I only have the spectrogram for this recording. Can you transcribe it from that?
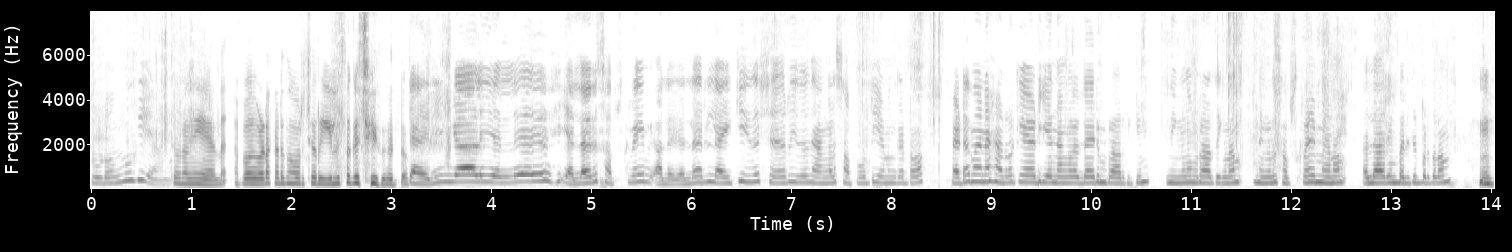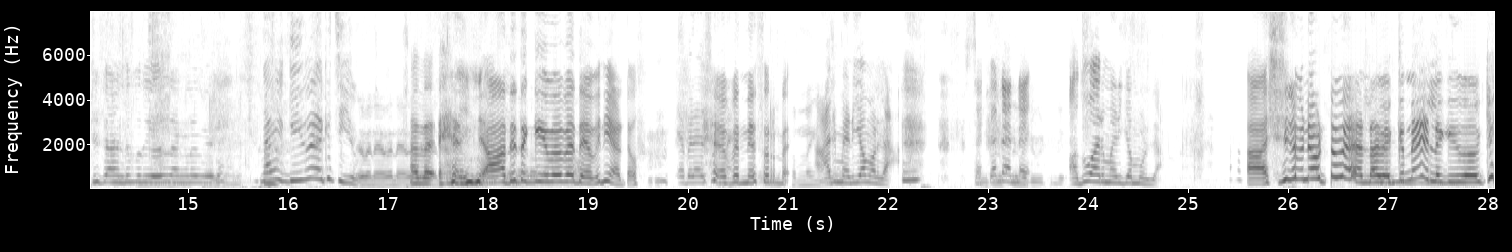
തുടങ്ങുകയാണ്. തുടങ്ങുകയാണ്. അപ്പൊ ഇവിടെ കിടന്ന് കുറച്ച് റീൽസ് ഒക്കെ ചെയ്തു കേട്ടോ. കരിങ്കാളി അല്ലേ എല്ലാവരും സബ്സ്ക്രൈബ് അല്ല എല്ലാവരും ലൈക്ക് ചെയ്ത് ഷെയർ ചെയ്ത് ഞങ്ങൾ സപ്പോർട്ട് ചെയ്യണം കേട്ടോ. പെട്ടെന്ന് തന്നെ ഹൺഡ്രഡ് കെ അടിക്കാൻ ഞങ്ങൾ എല്ലാവരും പ്രാർത്ഥിക്കും. നിങ്ങളും പ്രാർത്ഥിക്കണം. നിങ്ങൾ സബ്സ്ക്രൈബ് വേണം. എല്ലാവരും പരിചയപ്പെടുത്തണം. ചാനൽ പുതിയത് ഞങ്ങൾ ഞങ്ങൾ ഗീവ് ഒക്കെ ചെയ്യും. അതെ. ആദ്യത്തെ ഗീവ് ദേവനിയാട്ടോ ആരും മേടിക്കാൻ പോലില്ല സെക്കൻഡ് തന്നെ അതും ആരും മേടിക്കാൻ പോലില്ല ആശിന് പിന്നെ ഒട്ടും വേണ്ട വെക്കുന്നേ ഇല്ല നോക്കി.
